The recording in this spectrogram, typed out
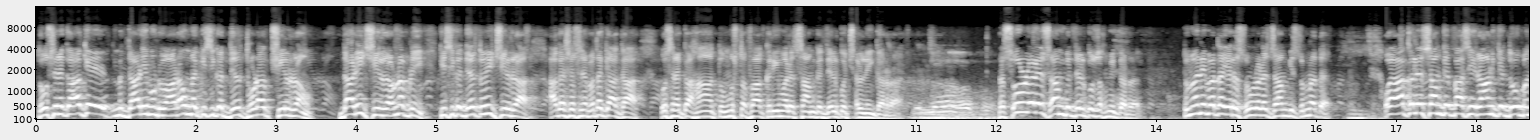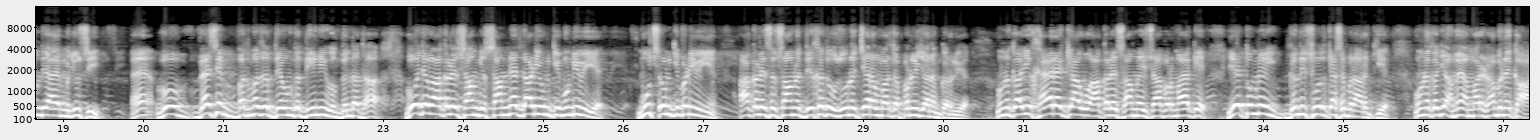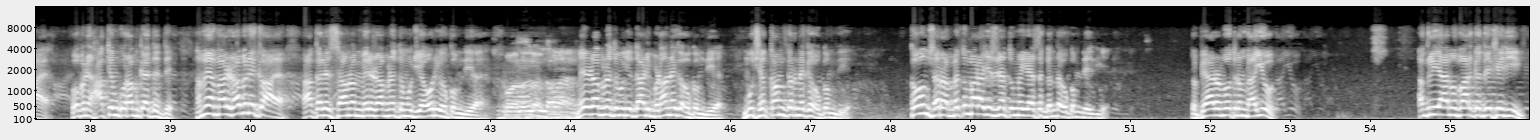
تو اس نے کہا کہ میں داڑھی منڈوا رہا ہوں، میں کسی کا دل تھوڑا چھیل رہا ہوں۔ داڑھی چھیل رہا ہوں نا اپنی، کسی کا دل تو نہیں چھیل رہا۔ اگر سے اس نے پتا کیا کہا؟ اس نے کہا ہاں تو مصطفیٰ کریم علیہ السلام کے دل کو چھل نہیں کر رہا۔ رسول علیہ السلام کے دل کو زخمی کر رہا۔ تمہیں نہیں پتا یہ رسول علیہ السلام کی سنت ہے۔ اور آک علیہ السلام کے پاس ایران کے دو بندے آئے، مجوسی، ہیں، وہ ویسے بد مذہب تھے، ان کا دین ہی گندا تھا۔ وہ جب آک علیہ السلام کے سامنے داڑھی ان کی منڈی ہوئی ہے۔ منہ ان کی بڑی ہوئی ہیں۔ آکل السلام نے دیکھا تو حضور نے چہرہ مار پرلی جانب کر لیا۔ انہوں نے کہا، یہ خیر ہے، کیا ہوا؟ آکل السلام نے شاہ فرمایا کہ یہ تم نے گندی صورت کیسے بنا رکھی ہے؟ انہوں نے کہا جی ہمیں ہمارے رب نے کہا ہے۔ وہ اپنے حاکم کو رب کہتے تھے۔ ہمیں ہمارے رب نے کہا ہے۔ آکل السلام نے میرے رب نے تو مجھے اور ہی حکم دیا ہے۔ میرے رب نے تو مجھے داڑھی بڑھانے کا حکم دیا ہے، مجھے کم کرنے کا حکم دیا کون سا رب ہے تمہارا جس نے تمہیں ایسا گندا حکم دے دیا؟ تو پیار اور محترم بھائیو، اگلی آئے مبارکہ دیکھیں جی۔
